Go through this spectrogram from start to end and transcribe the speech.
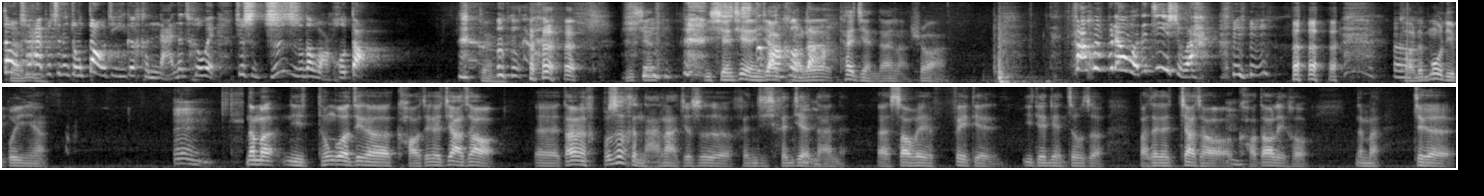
倒车还不是那种倒进一个很难的车位，就是直直的往后倒。对，你嫌你嫌弃人家考的太简单了，是吧？发挥不了我的技术啊。考的目的不一样。嗯。那么你通过这个考这个驾照，呃，当然不是很难了，就是很很简单的，呃，稍微费点一点点周折，把这个驾照考到了以后，那么这个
